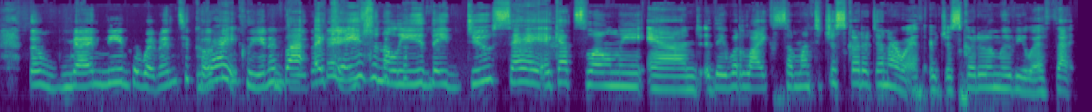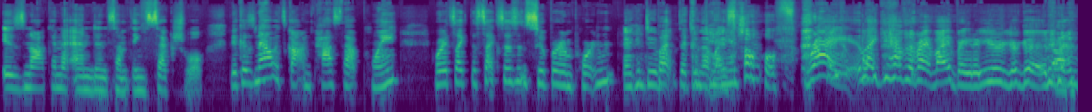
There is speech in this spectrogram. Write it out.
the men need the women to cook Right. and clean and But do the occasionally they do say it gets lonely and they would like someone to just go to dinner with or just go to a movie with that is not going to end in something sexual. Because now it's gotten past that point where it's like the sex isn't super important. I can do, but the do that myself. Right. like you have the right vibrator, you're you're good.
